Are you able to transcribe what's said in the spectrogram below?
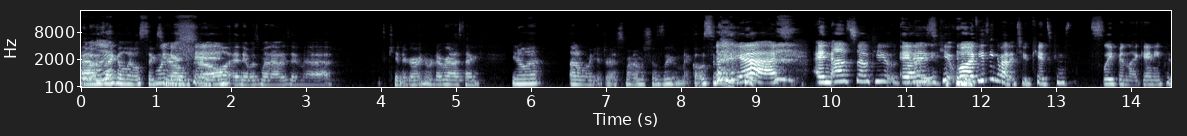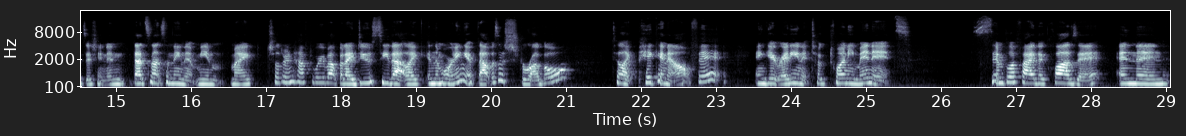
I was like a little six when year old girl, and it was when I was in uh, kindergarten or whatever. I was like, you know what? I don't want to get dressed tomorrow. I'm just going to sleep in my clothes tonight. yeah. And That's so cute. and It funny. is cute. Well, if you think about it too, kids can sleep in like any position, and that's not something that me and my children have to worry about. But I do see that like in the morning, if that was a struggle to like pick an outfit and get ready, and it took 20 minutes, simplify the closet, and then,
